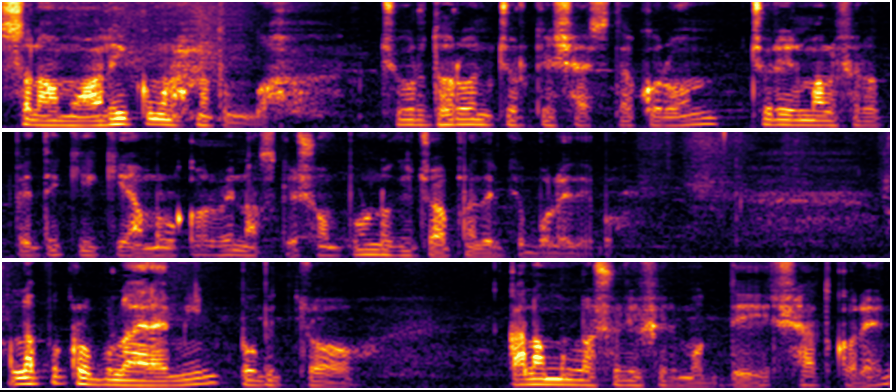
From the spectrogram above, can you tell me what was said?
আসসালামু আলাইকুম রহমতুল্লাহ। চোর ধরুন, চোরকে শাস্তা করুন, চোরের মাল ফেরত পেতে কী কী আমল করবেন, আজকে সম্পূর্ণ কিছু আপনাদেরকে বলে দেব। আল্লাহ ফকরবুল আলমিন পবিত্র কালামুল্লাহ শরীফের মধ্যে ইরশাদ করেন,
